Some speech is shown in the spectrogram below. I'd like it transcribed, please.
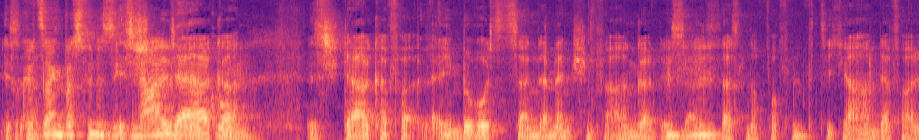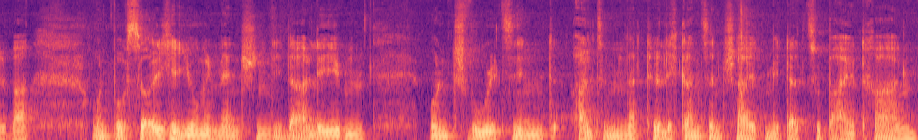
ich könnte sagen, was für eine Signalwirkung. Stärker, ist stärker im Bewusstsein der Menschen verankert ist, mhm. als das noch vor 50 Jahren der Fall war. Und wo solche jungen Menschen, die da leben und schwul sind, also natürlich ganz entscheidend mit dazu beitragen,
